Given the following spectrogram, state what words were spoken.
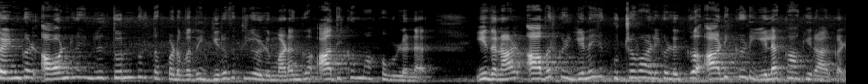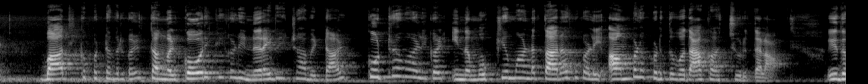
பெண்கள் ஆன்லைனில் துன்புறுத்தப்படுவது இருபத்தி ஏழு மடங்கு அதிகமாக உள்ளனர். இதனால் அவர்கள் இணைய குற்றவாளிகளுக்கு அடிக்கடி இலக்காகிறார்கள். பாதிக்கப்பட்டவர்கள் தங்கள் கோரிக்கைகளை நிறைவேற்றாவிட்டால் குற்றவாளிகள் இந்த முக்கியமான தரவுகளை அம்பலப்படுத்துவதாக அச்சுறுத்தலாம். இது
